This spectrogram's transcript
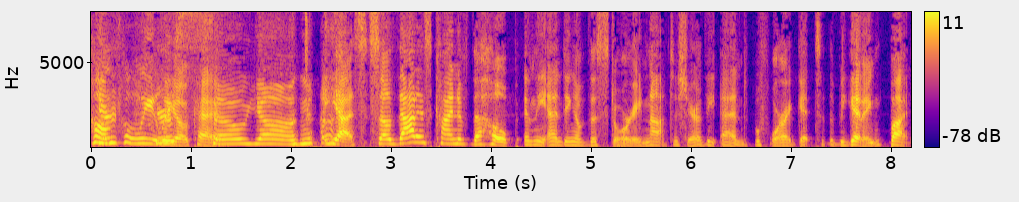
You're- completely you're okay. So young. yes, so that is kind of the hope in the ending of the story. Not to share the end before I get to the beginning, but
